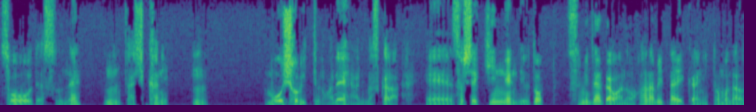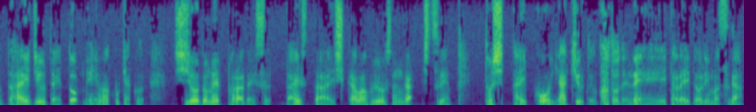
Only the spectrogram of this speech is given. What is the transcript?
そうですね。うん、確かに。うん。猛暑日っていうのがね、ありますから。えー、そして近年で言うと、隅田川の花火大会に伴う大渋滞と迷惑客、汐留パラダイス、大スター石川不良さんが出演、都市対抗野球ということでね、いただいておりますが、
